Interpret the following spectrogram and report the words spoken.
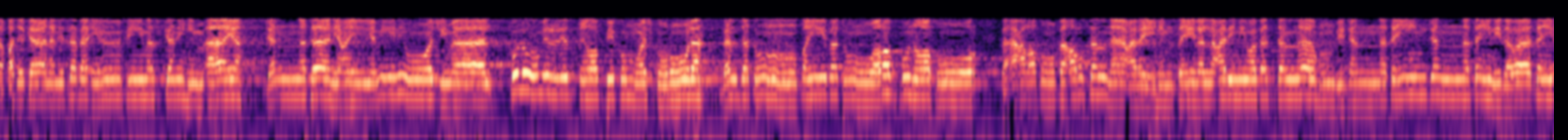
لقد كان لسبأ في مسكنهم آية جنتان عن يمين وشمال. كلوا من رزق ربكم واشكروا له. بلدة طيبة ورب غفور. فأعرضوا فأرسلنا عليهم سيل العرم وبدلناهم بجنتين جنتين ذواتي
